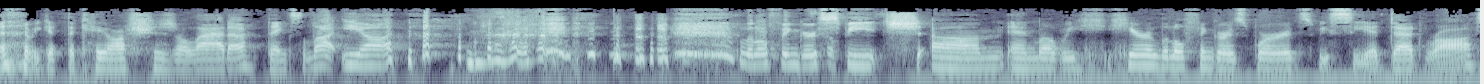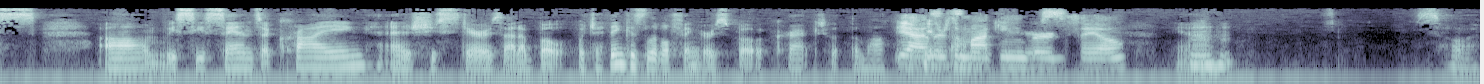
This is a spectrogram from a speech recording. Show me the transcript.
And then we get the chaos gelada. Thanks a lot, Eon. Littlefinger's speech, um, and while we hear Littlefinger's words, we see a dead Ros. Um, we see Sansa crying as she stares at a boat, which I think is Littlefinger's boat, correct? With the mockingbird. Yeah, there's a mockingbird sail. Yeah. So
